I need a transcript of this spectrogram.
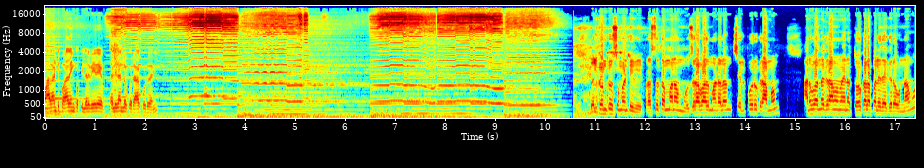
మాలాంటి బాధ ఇంకో పిల్లలు వేరే తల్లిదండ్రులకు రాకూడదని వెల్కమ్ టు సుమన్ టీవీ. ప్రస్తుతం మనం హుజరాబాద్ మండలం చెల్పూరు గ్రామం అనుబంధ గ్రామమైన తోకలపల్లి దగ్గర ఉన్నాము.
